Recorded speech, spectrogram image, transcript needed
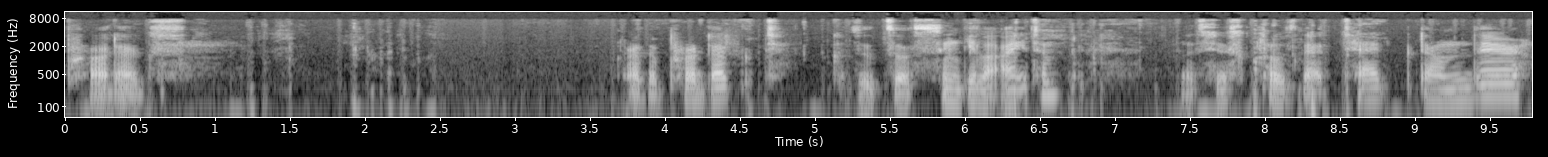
products. Or the product because it's a singular item. Let's just close that tag down there.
